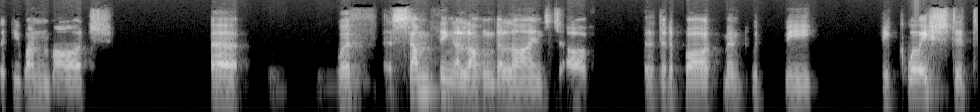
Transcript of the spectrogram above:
31 March uh, with something along the lines of uh, the department would be requested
